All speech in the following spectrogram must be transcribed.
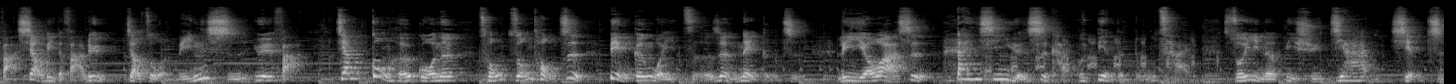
法效力的法律，叫做《临时约法》，将共和国呢从总统制变更为责任内阁制。理由啊是担心袁世凯会变得独裁，所以呢必须加以限制。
